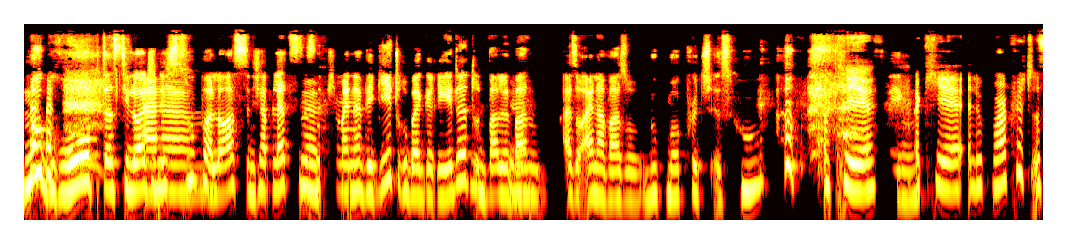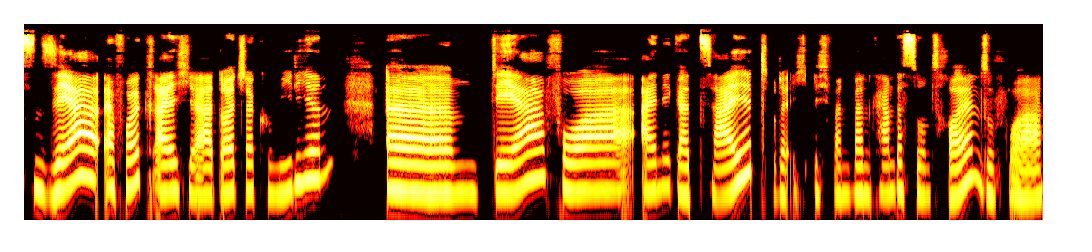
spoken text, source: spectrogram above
Nur grob, dass die Leute ähm, nicht super lost sind. Ich habe letztens ja. mit meiner WG drüber geredet und weil ja. waren, also einer war so, Luke Mockridge ist who? Okay, okay. Luke Mockridge ist ein sehr erfolgreicher deutscher Comedian ähm, der vor einiger Zeit, oder ich, ich wann, wann kam das so ins Rollen? So vor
